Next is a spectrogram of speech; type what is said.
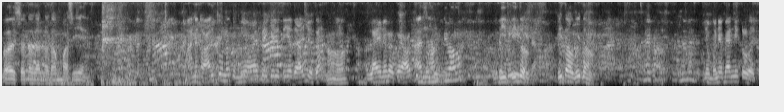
બસ સત્તાધારના ધામમાં છીએ આને તો હાલતું નતું મેં વાઈફાઈ કરી ત્યાં તો હાલ્યો કા હા લાઈન અગર કોઈ આવતું જ નથી પી પીધો પીતો પીતો જો મને બહાર નીકળવું હોય તો.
